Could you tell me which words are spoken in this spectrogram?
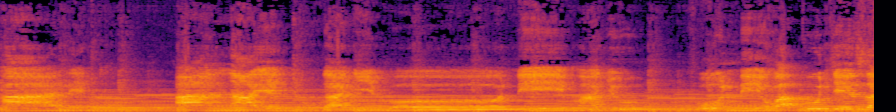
maleka, anayetunga nyimbo ni maju. Fundi wa kucheza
